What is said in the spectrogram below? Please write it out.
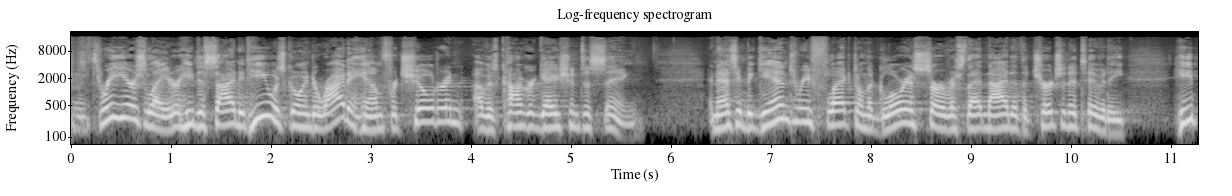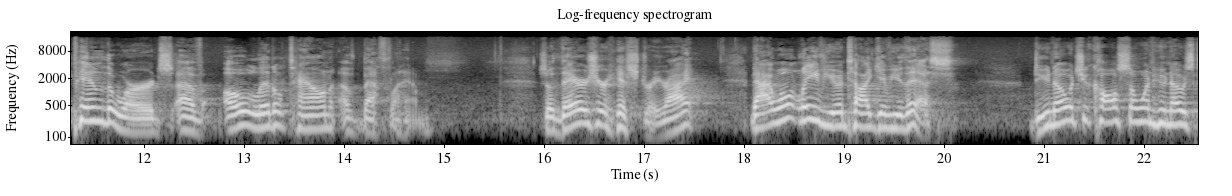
Three years later, he decided he was going to write a hymn for children of his congregation to sing. And as he began to reflect on the glorious service that night at the Church of Nativity, he penned the words of, O little town of Bethlehem. So there's your history, right? Now, I won't leave you until I give you this. Do you know what you call someone who knows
